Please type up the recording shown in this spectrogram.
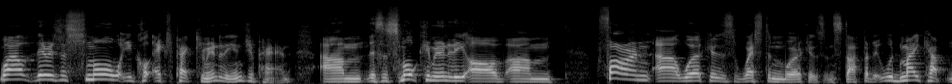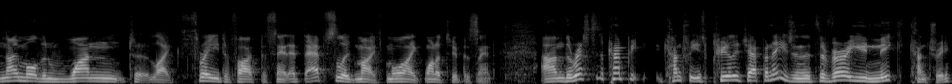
Well, there is a small, what you call expat community in Japan. Um, there's a small community of um, foreign uh, workers, Western workers and stuff, but it would make up no more than one to like three to five percent at the absolute most, more like one or two percent. Um, the rest of the country, country is purely Japanese, and it's a very unique country,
